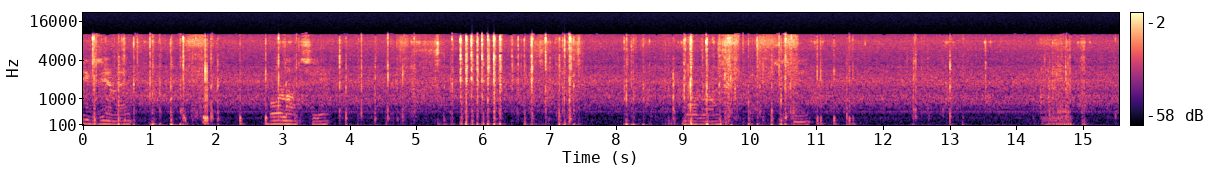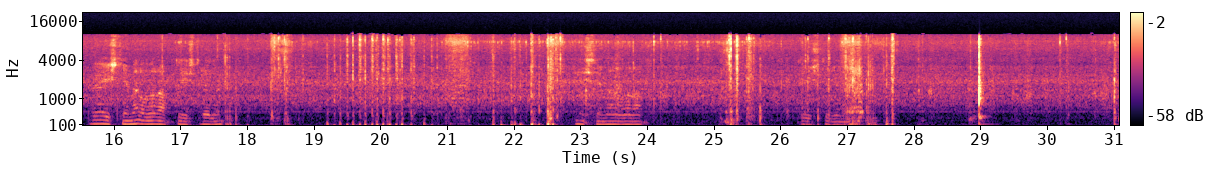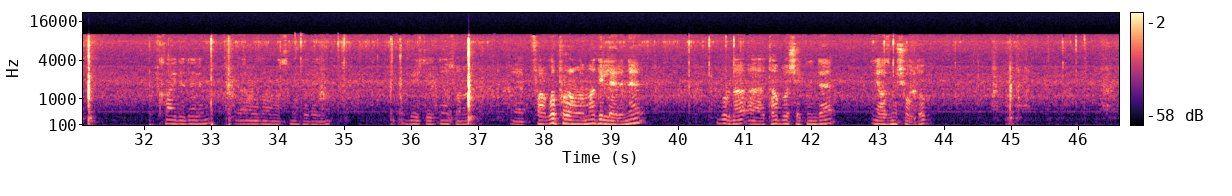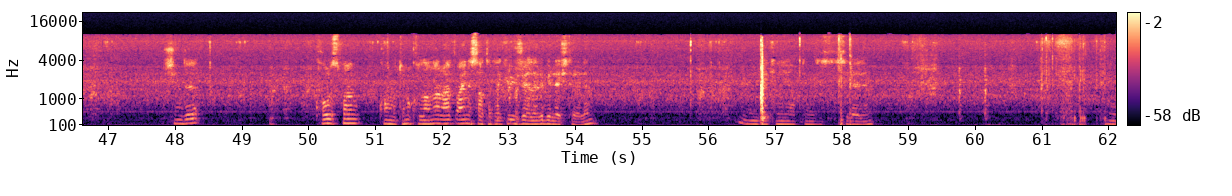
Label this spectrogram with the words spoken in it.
XML Borland C Borland C ve HTML olarak değiştirelim. HTML olarak değiştirelim. Kaydedelim ve uygulamasını görelim. Değiştirdikten sonra e, farklı programlama dillerini burada e, tablo şeklinde yazmış olduk. Şimdi callspan komutunu kullanarak aynı satırdaki hücreleri birleştirelim. Öncekini yaptığımızı silelim.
